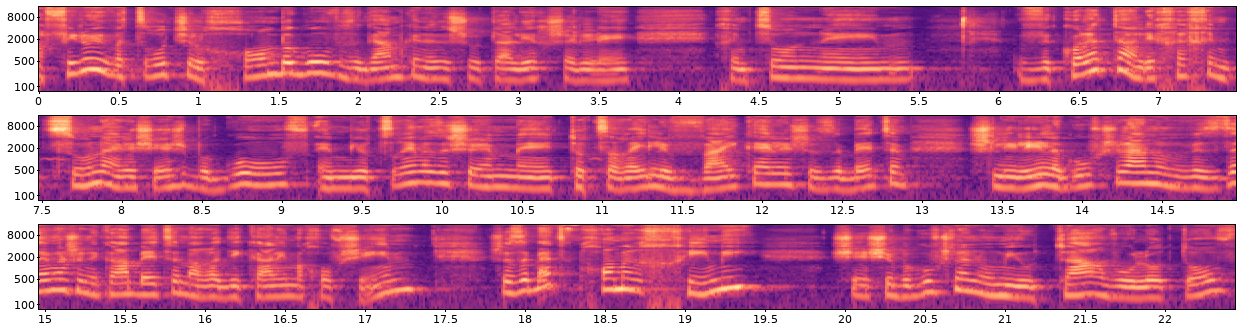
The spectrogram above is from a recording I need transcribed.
אפילו היווצרות של חום בגוף זה גם כן איזשהו תהליך של חמצון. וכל התהליכי חמצון האלה שיש בגוף, הם יוצרים איזה שהם אה, תוצרי לוואי כאלה, שזה בעצם שלילי לגוף שלנו, וזה מה שנקרא בעצם הרדיקלים החופשיים, שזה בעצם חומר כימי ש, שבגוף שלנו הוא מיותר והוא לא טוב.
